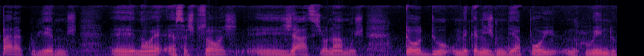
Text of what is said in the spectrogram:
para acolhermos não é, essas pessoas. E já acionamos todo o mecanismo de apoio, incluindo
